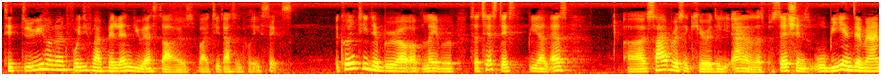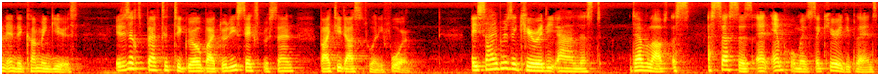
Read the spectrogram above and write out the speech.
to 345 billion US dollars by 2026. According to the Bureau of Labor Statistics (BLS), uh, cybersecurity analyst positions will be in demand in the coming years. It is expected to grow by 36% by 2024. A cybersecurity analyst develops, assesses, and implements security plans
